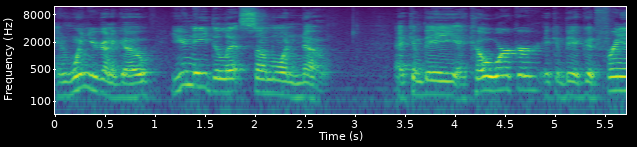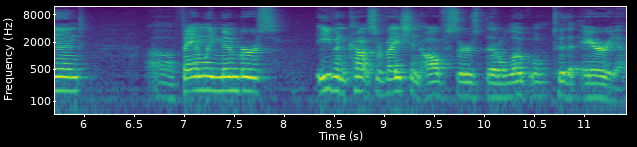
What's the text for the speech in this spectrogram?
and when you're going to go, you need to let someone know. It can be a coworker, it can be a good friend, uh, family members, even conservation officers that are local to the area.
